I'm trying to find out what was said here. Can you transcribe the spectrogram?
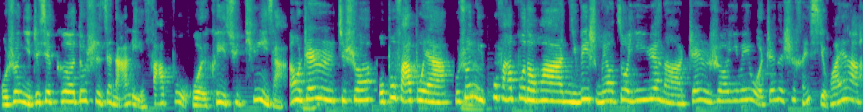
我说你这些歌都是在哪里发布？我可以去听一下。然后 Jerry 就说我不发布呀。我说你不发布的话，你为什么要做音乐呢？Jerry 说因为我真的是很喜欢呀。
